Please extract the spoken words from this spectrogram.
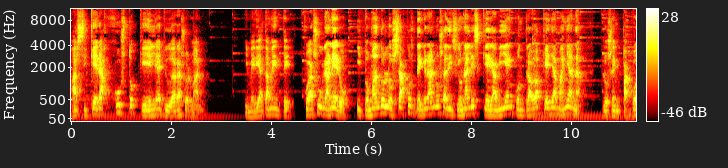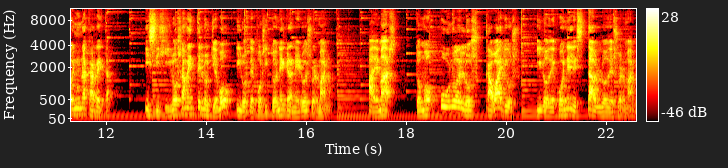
Así que era justo que él le ayudara a su hermano. Inmediatamente fue a su granero y tomando los sacos de granos adicionales que había encontrado aquella mañana, los empacó en una carreta y sigilosamente los llevó y los depositó en el granero de su hermano. Además, tomó uno de los caballos y lo dejó en el establo de su hermano.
